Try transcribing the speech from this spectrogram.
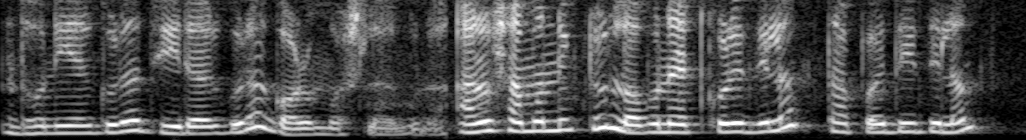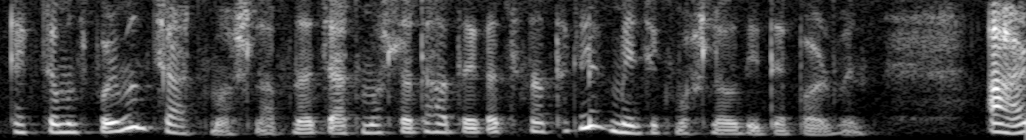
ধনিয়ার গুঁড়া, জিরার গুঁড়া, গরম মশলার গুঁড়া। আরও সামান্য একটু লবণ অ্যাড করে দিলাম, তারপরে দিয়ে দিলাম এক চামচ পরিমাণ চাট মশলা। আপনার চাট মশলাটা হাতের কাছে না থাকলে ম্যাজিক মশলাও দিতে পারবেন। আর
